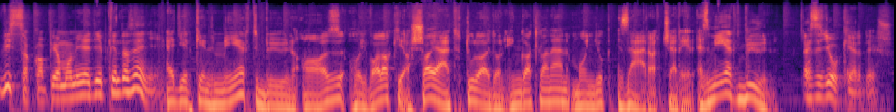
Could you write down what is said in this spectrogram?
visszakapjam, ami egyébként az enyém. Egyébként miért bűn az, hogy valaki a saját tulajdon ingatlanán mondjuk zárat cserél? Ez miért bűn? Ez egy jó kérdés.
